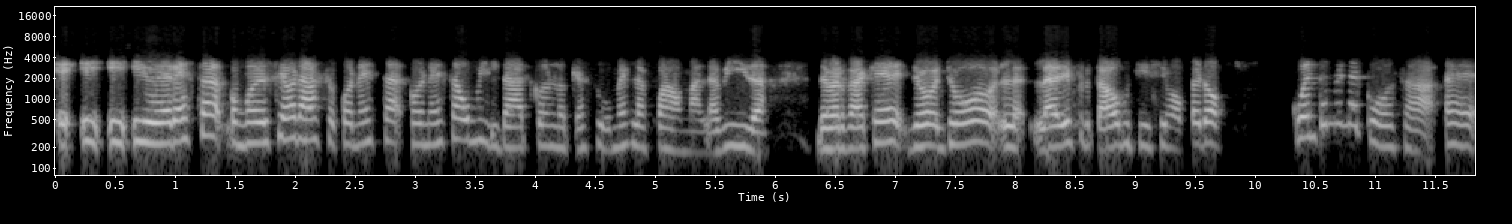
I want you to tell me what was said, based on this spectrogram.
y, y, ver esta, como decía Horacio, con esta, con esta humildad con lo que asumes la fama, la vida, de verdad que yo, yo la, la he disfrutado muchísimo, pero cuéntame una cosa, eh,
